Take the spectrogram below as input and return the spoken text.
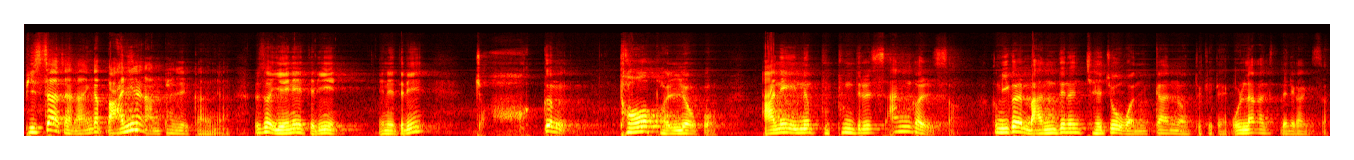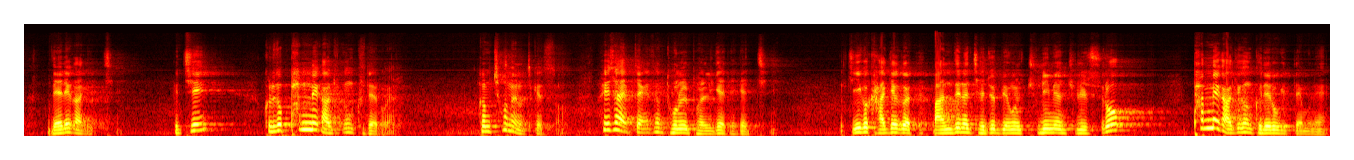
비싸잖아. 그러니까 많이는 안 팔릴 거 아니야. 그래서 얘네들이, 얘네들이 조금 더 벌려고 안에 있는 부품들을 싼 걸 써. 그럼 이걸 만드는 제조 원가는 어떻게 돼? 올라가겠어? 내려가겠어? 내려가겠지. 그치? 그래도 판매 가격은 그대로야. 그럼 처음엔 어떻게 했어? 회사 입장에서는 돈을 벌게 되겠지. 그치? 이거 가격을 만드는 제조 비용을 줄이면 줄일수록 판매 가격은 그대로기 때문에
